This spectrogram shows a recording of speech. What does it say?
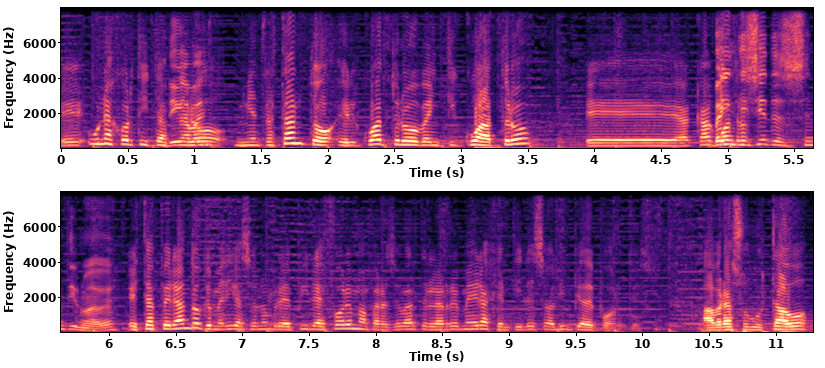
Eh, unas cortitas, pero mientras tanto, el 424. Eh, acá 2769. Está esperando que me digas el nombre de pila de Foreman para llevarte la remera Gentileza Olimpia Deportes. Abrazo Gustavo,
